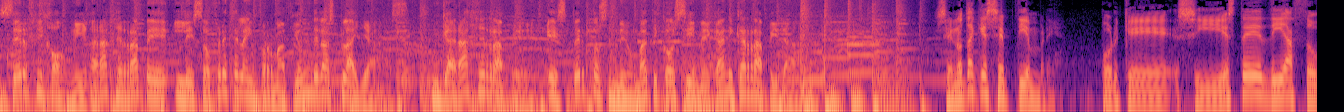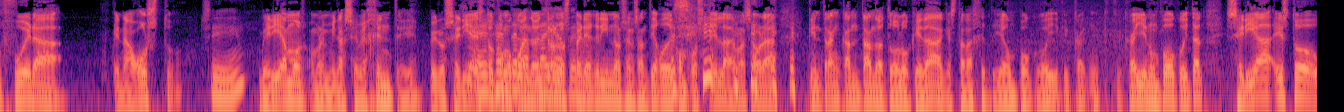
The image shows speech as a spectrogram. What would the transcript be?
Ser Gijón y Garaje Rape les ofrece la información de las playas. Garaje Rape, expertos en neumáticos y mecánica rápida. Se nota que es septiembre, porque si este diazo fuera en agosto, Sí. veríamos, hombre, mira, se ve gente, ¿eh? pero sería Sí, esto como cuando entran los pero- peregrinos en Santiago de Sí. Compostela, además ahora que entran cantando a todo lo que da, que está la gente ya un poco, oye, que, ca- que callen un poco y tal. Sería esto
